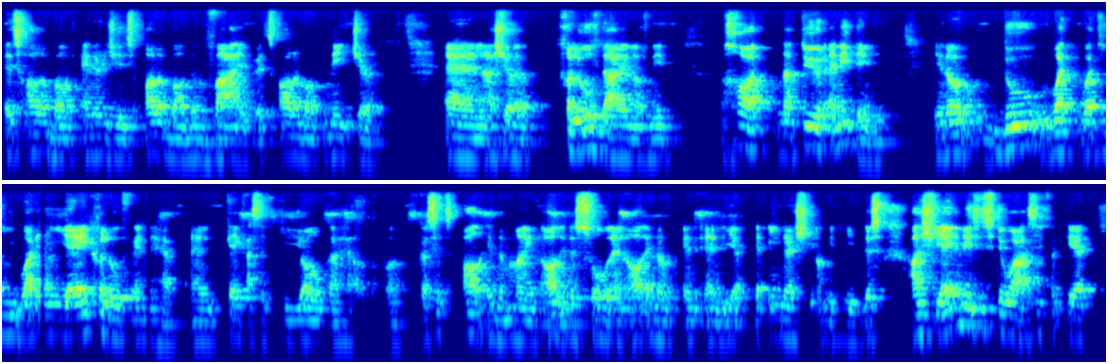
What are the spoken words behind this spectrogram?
it's all about energy, it's all about the vibe, it's all about nature. En als je gelooft daarin of niet, God, natuur, anything. You know, doe wat, wat, jij geloof in hebt. En kijk als het jou kan helpen. Because it's all in the mind, all in the soul and all in the, in, in the, energie om je. Dus als jij in deze situatie verkeert,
